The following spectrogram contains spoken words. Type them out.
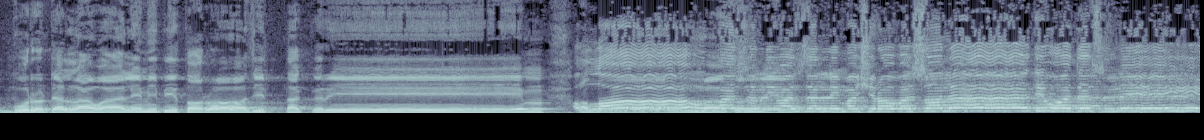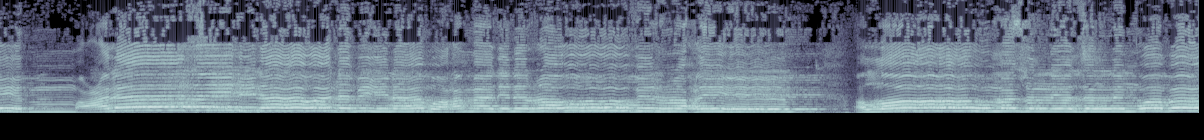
برد العوالم بطراز التكريم. اللهم صل وسلم أشرف الصلاة وتسليم على سيدنا ونبينا محمد الرؤوف الرحيم. اللهم صل وسلم وبارك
